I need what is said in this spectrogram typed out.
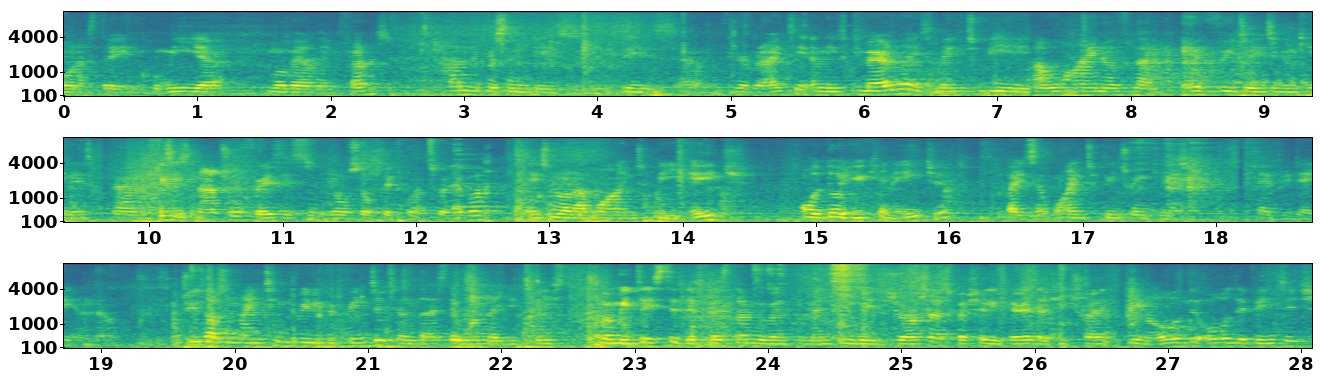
Monastrell in Jumilla, Mourvèdre in France. 100% this this um, grape variety, and this Merla is meant to be a wine of like everyday drinking. It's, um, this is natural first, it's no sulfate whatsoever. It's not a wine to be aged, although you can age it, but it's a wine to be drinking every day and now. 2019 really good vintage and that's the one that you taste. When we tasted the first time we went fermenting with Georgia, especially here that she tried you know all the all the vintage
